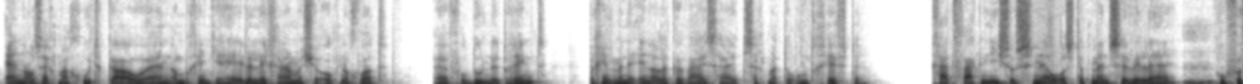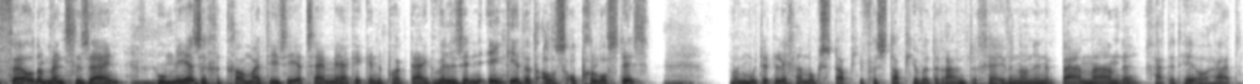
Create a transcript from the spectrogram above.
En dan zeg maar goed kouwen en dan begint je hele lichaam, als je ook nog wat eh, voldoende drinkt, begint met de innerlijke wijsheid zeg maar te ontgiften. Gaat vaak niet zo snel als dat mensen willen. Hè? Mhm. Hoe vervuilder mensen zijn, Mhm. hoe meer ze getraumatiseerd zijn, merk ik in de praktijk, willen ze in één keer dat alles opgelost is. Mhm. Maar we moeten het lichaam ook stapje voor stapje wat ruimte geven. En dan in een paar maanden gaat het heel hard.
